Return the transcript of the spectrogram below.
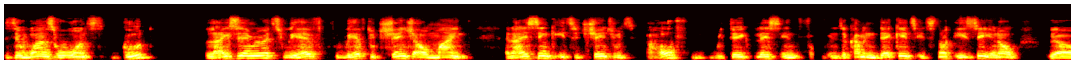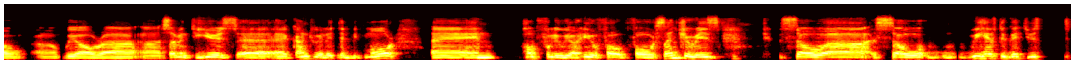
the ones who want good, like the Emirates, we have we have to change our mind. And I think it's a change which I hope will take place in in the coming decades. It's not easy, you know. We are uh, we are uh, uh, 70 years uh, a country, a little bit more, and hopefully we are here for, for centuries. So uh, so we have to get used to,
